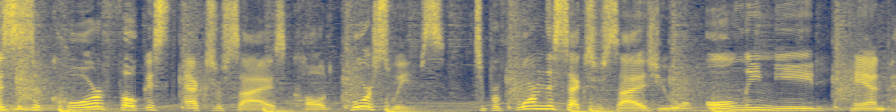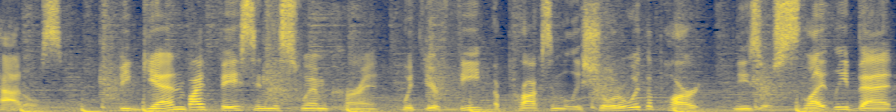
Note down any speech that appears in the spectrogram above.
This is a core focused exercise called core sweeps. To perform this exercise, you will only need hand paddles. Begin by facing the swim current with your feet approximately shoulder width apart, knees are slightly bent,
